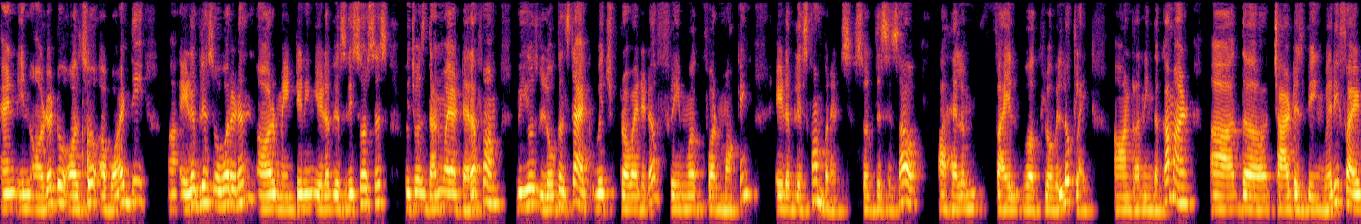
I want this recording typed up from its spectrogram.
And in order to also avoid the uh, AWS overridden or maintaining AWS resources, which was done via Terraform, we used local stack, which provided a framework for mocking AWS components. So this is how a Helm file workflow will look like. On running the command, uh, the chart is being verified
